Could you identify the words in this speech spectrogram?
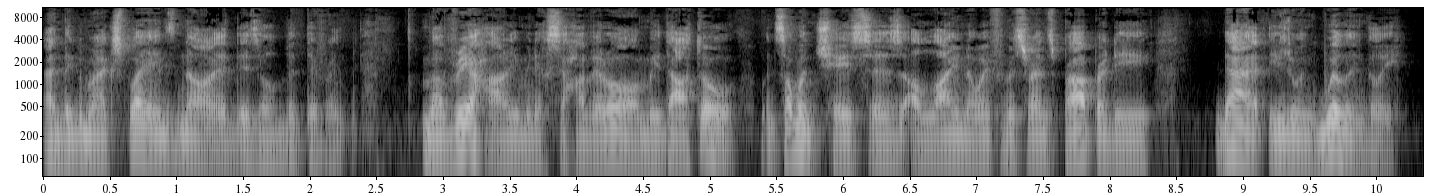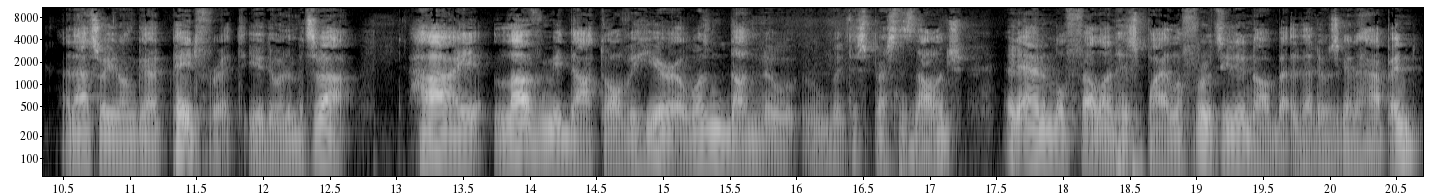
And the Gemara explains, no, it is a little bit different. When someone chases a lion away from his friend's property, that he's doing willingly, and that's why you don't get paid for it. You're doing a mitzvah. Hi, love midato over here. It wasn't done with this person's knowledge. An animal fell on his pile of fruits. He didn't know that it was going to happen.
